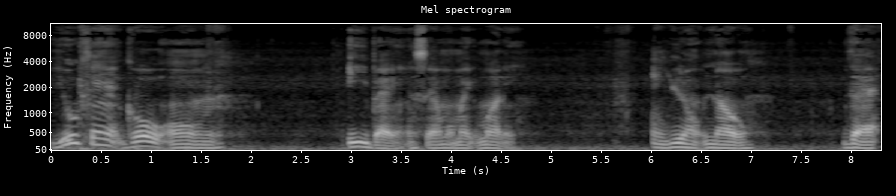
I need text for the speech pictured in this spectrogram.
You can't go on eBay and say I'm gonna make money and you don't know that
